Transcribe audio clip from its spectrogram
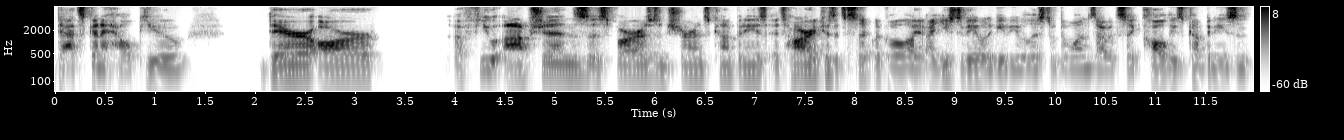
that's going to help you. There are a few options as far as insurance companies. It's hard because it's cyclical. I, I, used to be able to give you a list of the ones I would say call these companies and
